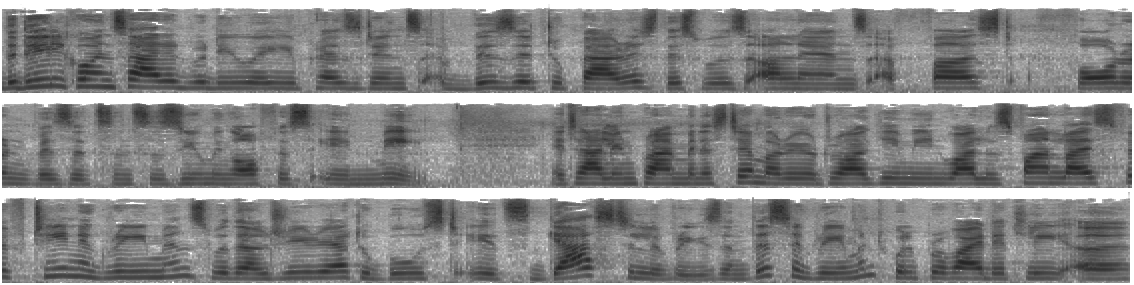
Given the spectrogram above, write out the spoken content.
The deal coincided with UAE President's visit to Paris. This was Al Nahyan's first foreign visit since assuming office in May. Italian Prime Minister Mario Draghi, meanwhile, has finalized 15 agreements with Algeria to boost its gas deliveries, and this agreement will provide Italy uh,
